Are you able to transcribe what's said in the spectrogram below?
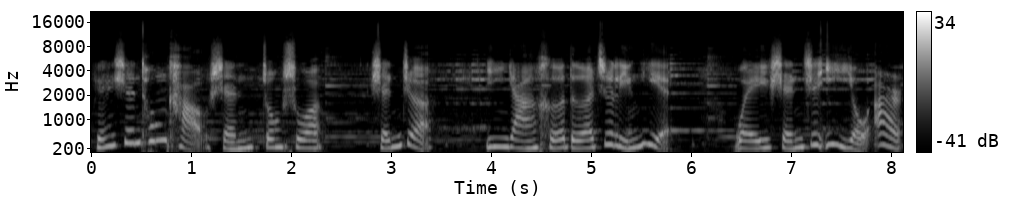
人生通考神中说：神者。阴阳合德之灵也，为神之意有二。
